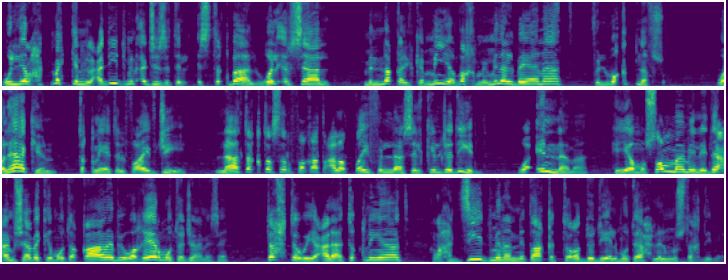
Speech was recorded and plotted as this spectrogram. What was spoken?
واللي راح تمكن العديد من أجهزة الاستقبال والإرسال من نقل كمية ضخمة من البيانات في الوقت نفسه. ولكن تقنية ال 5G لا تقتصر فقط على الطيف اللاسلكي الجديد وإنما هي مصممة لدعم شبكة متقاربة وغير متجانسة تحتوي على تقنيات راح تزيد من النطاق الترددي المتاح للمستخدمين.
